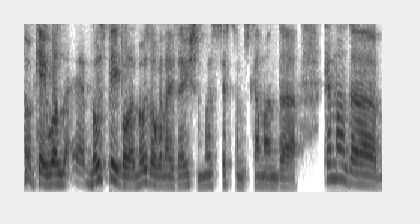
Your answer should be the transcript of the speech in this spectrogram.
Okay, well, uh, most people, most organizations, most systems come under come under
